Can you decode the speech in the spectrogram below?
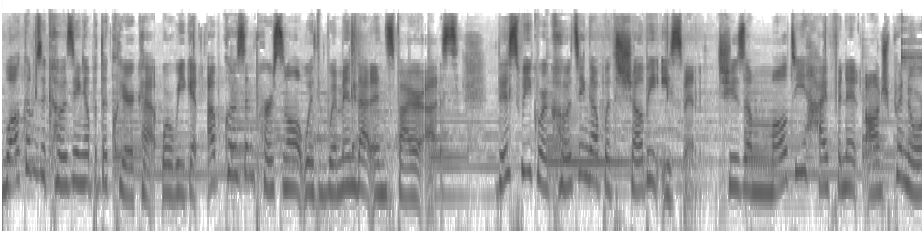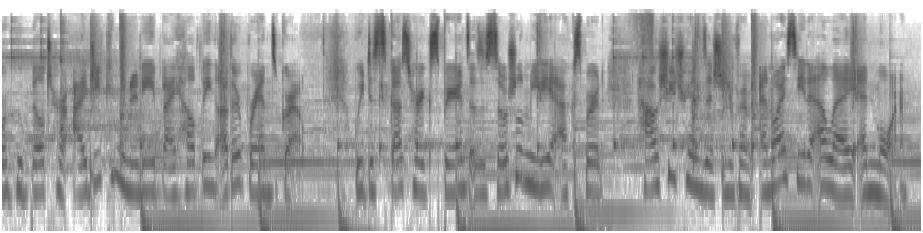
Welcome to Cozying Up with the Clear Cut, where we get up close and personal with women that inspire us. This week, we're cozying up with Shelby Eastman. She's a multi hyphenate entrepreneur who built her IG community by helping other brands grow. We discuss her experience as a social media expert, how she transitioned from NYC to LA, and more.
